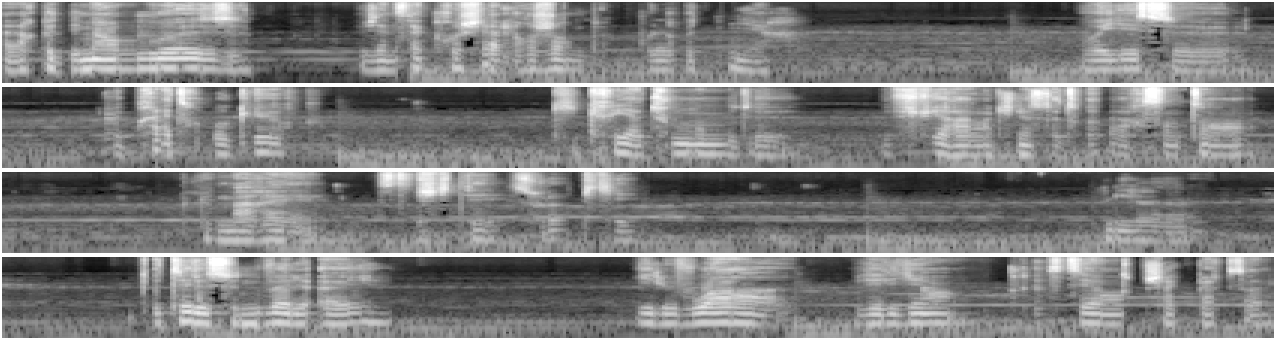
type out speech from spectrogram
alors que des mains boueuses viennent s'accrocher à leurs jambes pour les retenir. Voyez ce le prêtre augure qui crie à tout le monde de, de fuir avant qu'il ne soit trop tard, sentant le marais s'agiter sous leurs pieds. Il, euh, doté de ce nouvel œil, il voit les liens rester entre chaque personne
